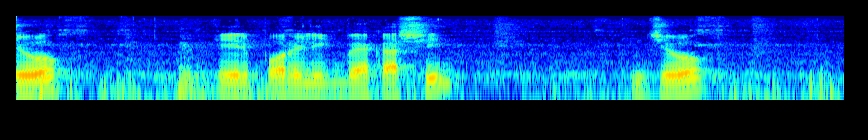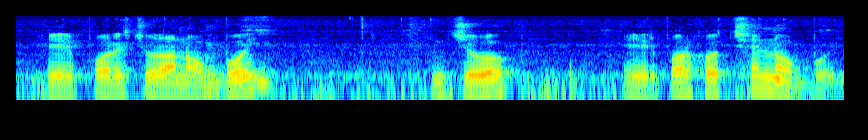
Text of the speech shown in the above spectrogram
যোগ, এরপরে লিখব একাশি যোগ, এরপরে চুরানব্বই যোগ, এরপর হচ্ছে নব্বই।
